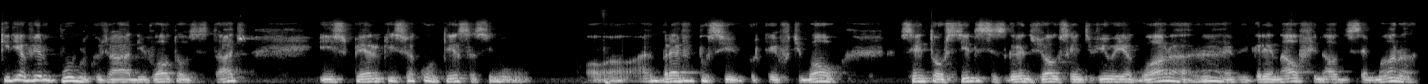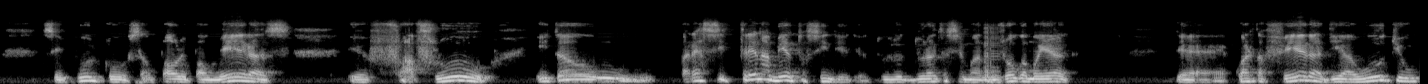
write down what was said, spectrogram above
queria ver o público já de volta aos estádios e espero que isso aconteça assim no, a breve possível, porque futebol sem torcida, esses grandes jogos que a gente viu aí agora, né, Grenal final de semana sem público, São Paulo e Palmeiras, Fla-Flu, então parece treinamento assim de, de, durante a semana, um jogo amanhã, é, quarta-feira, dia útil,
